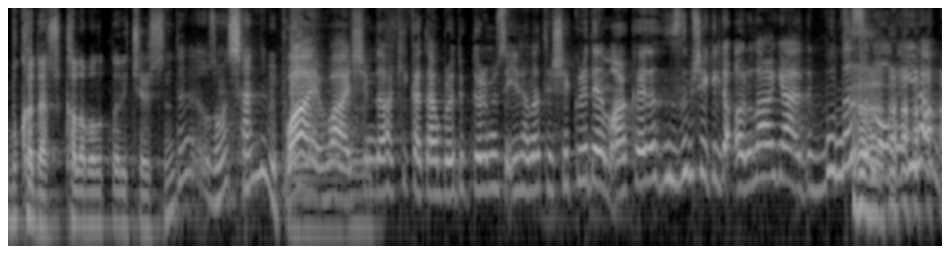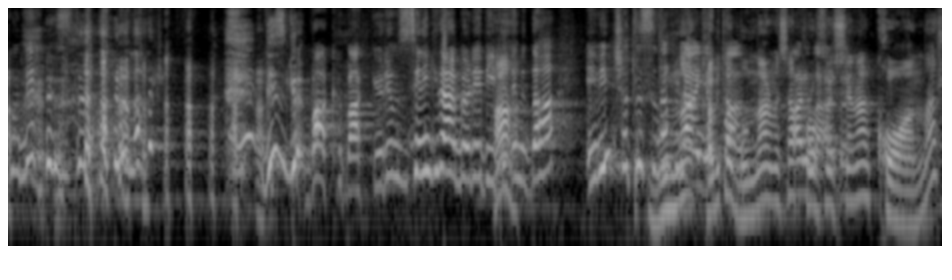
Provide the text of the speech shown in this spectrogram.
bu kadar kalabalıklar içerisinde o zaman sende bir problem Vay var. vay şimdi hakikaten prodüktörümüz İlhan'a teşekkür edelim. Arkaya da hızlı bir şekilde arılar geldi. Bu nasıl oldu İlhan bu ne hızlı arılar. Biz gö- bak bak görüyor musun seninkiler böyle değil Ha. değil mi? Daha evin çatısına falan Bunlar yapan tabii tabii bunlar mesela arılardı. profesyonel kovanlar.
